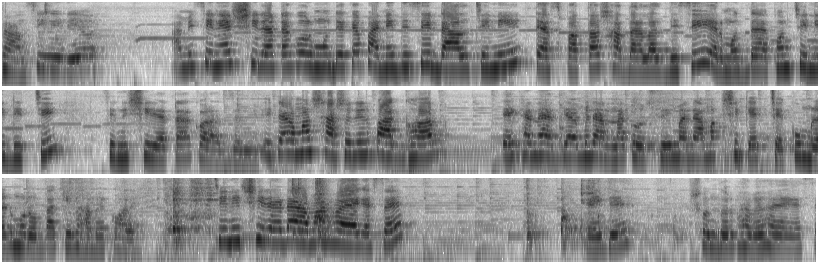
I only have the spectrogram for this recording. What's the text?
জান। চিনি দিয়ে আমি চিনির শিরাটা ওর মধ্যে কে পানি দিছি ডাল চিনি তেজপাতা সাদা এলাচ দিছি এর মধ্যে এখন চিনি দিচ্ছি চিনির শিরাটা করার জন্য। এটা আমার শাশুড়ির পাকঘর। এখানে আজকে আমি রান্না করছি মানে আমাকে শিখেছে কুমড়ের মুরব্বা কীভাবে করে। চিনির শিরাটা আমার হয়ে গেছে। এই যে সুন্দরভাবে হয়ে গেছে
